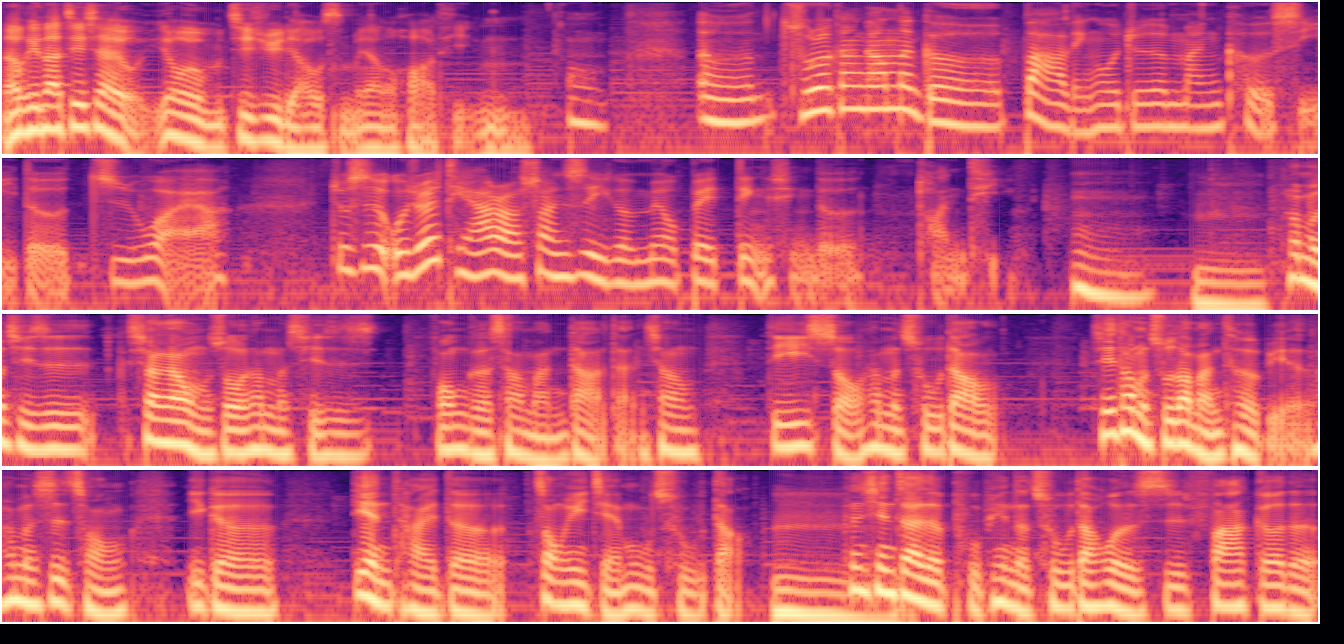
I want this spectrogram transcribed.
然后，OK，那接下来要我们继续聊什么样的话题？嗯嗯呃，除了刚刚那个霸凌，我觉得蛮可惜的之外啊，就是我觉得 T-ARA 算是一个没有被定型的团体。嗯嗯，他们其实像刚刚我们说，他们其实风格上蛮大胆。像第一首他们出道，其实他们出道蛮特别的，他们是从一个。电台的综艺节目出道，嗯，跟现在的普遍的出道或者是发歌的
